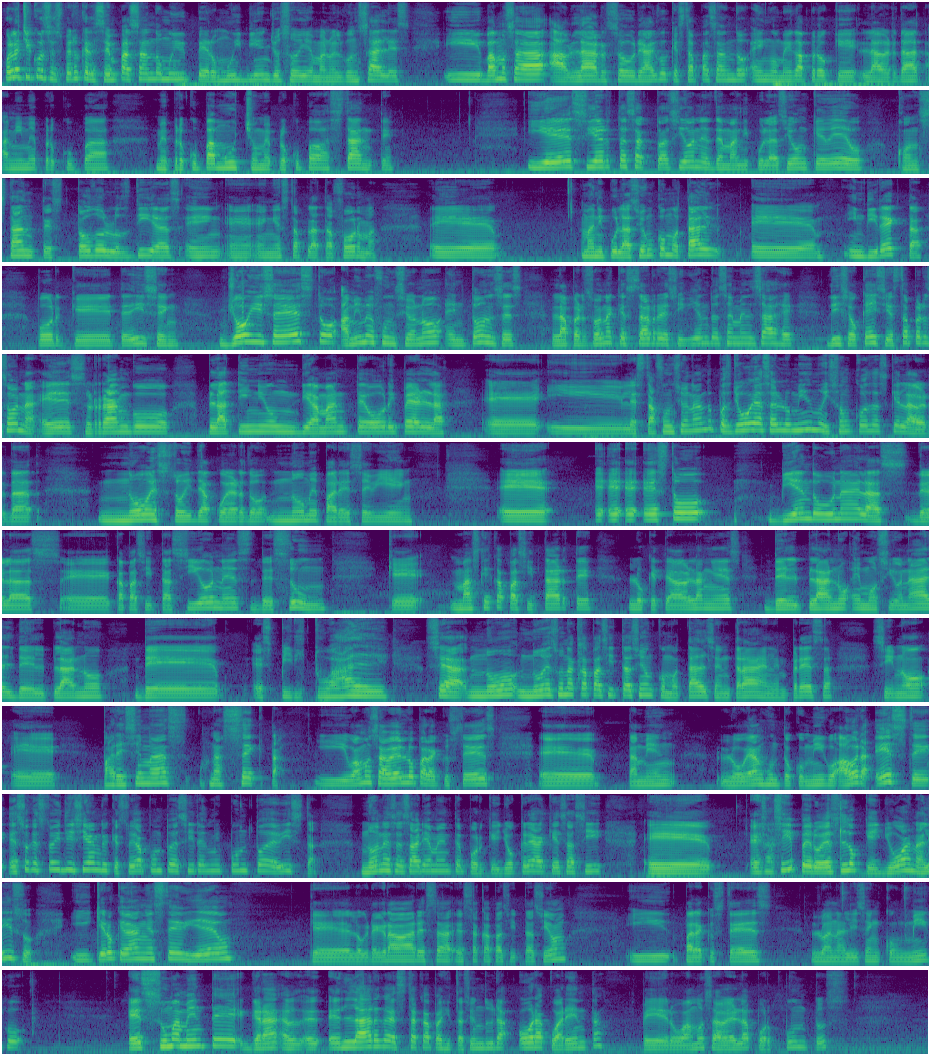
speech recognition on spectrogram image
Hola chicos, espero que les estén pasando muy pero muy bien. Yo soy Emanuel González y vamos a hablar sobre algo que está pasando en Omega Pro que la verdad a mí me preocupa, me preocupa mucho, me preocupa bastante. Y es ciertas actuaciones de manipulación que veo constantes todos los días en, eh, esta plataforma. Eh, manipulación como tal, eh, indirecta, porque te dicen, yo hice esto, a mí me funcionó, entonces la persona que está recibiendo ese mensaje dice, ok, si esta persona es rango platinum, diamante, oro y perla eh, y le está funcionando, pues yo voy a hacer lo mismo y son cosas que la verdad no estoy de acuerdo, no me parece bien. Eh, eh, esto viendo una de las de las capacitaciones de Zoom que más que capacitarte, lo que te hablan es del plano emocional, del plano de espiritual. O sea, no, no es una capacitación como tal centrada en la empresa, sino eh, parece más una secta. Y vamos a verlo para que ustedes eh, también lo vean junto conmigo. Ahora, este, eso que estoy diciendo y que estoy a punto de decir es mi punto de vista. No necesariamente porque yo crea que es así, eh, es así, pero es lo que yo analizo. Y quiero que vean este video que logré grabar esta, capacitación y para que ustedes lo analicen conmigo. Es sumamente es larga esta capacitación, dura hora 40, pero vamos a verla por puntos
